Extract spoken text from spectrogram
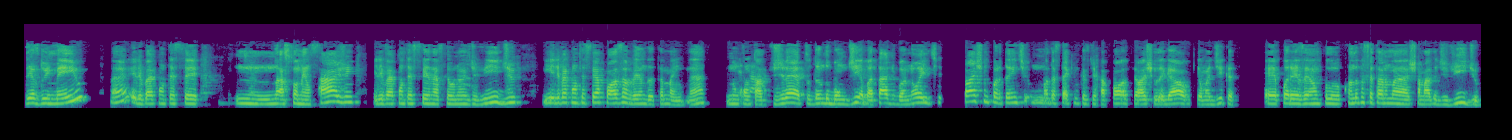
desde o e-mail, né? ele vai acontecer na sua mensagem, ele vai acontecer nas reuniões de vídeo e ele vai acontecer após a venda também, né? Num contato direto, dando bom dia, boa tarde, boa noite. Eu acho importante, uma das técnicas de rapport que eu acho legal, que é uma dica, é, por exemplo, quando você está numa chamada de vídeo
